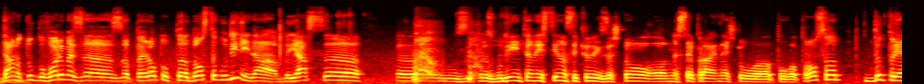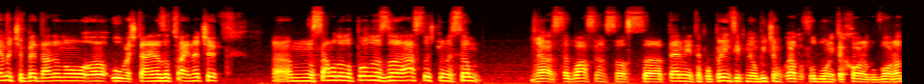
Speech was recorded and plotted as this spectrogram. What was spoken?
да, но тук говорим за, за период от доста години. Да, и аз през годините наистина се чудих защо не се прави нещо по въпроса. Да приеме, че бе дадено а, обещание за това. Иначе, а, само да допълна, за аз също не съм а, съгласен с а, термините. По принцип не обичам, когато футболните хора говорят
